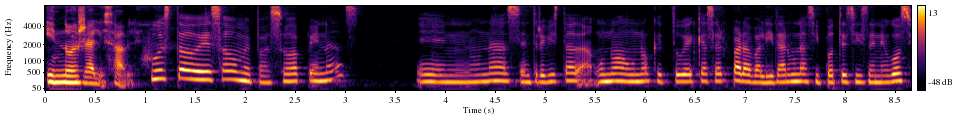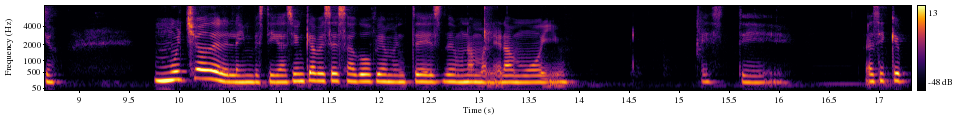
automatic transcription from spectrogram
y no es realizable. Justo eso me pasó apenas en unas entrevistas uno a uno que tuve que hacer para validar unas hipótesis de negocio. Mucho de la investigación que a veces hago obviamente es de una manera muy, este, así que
